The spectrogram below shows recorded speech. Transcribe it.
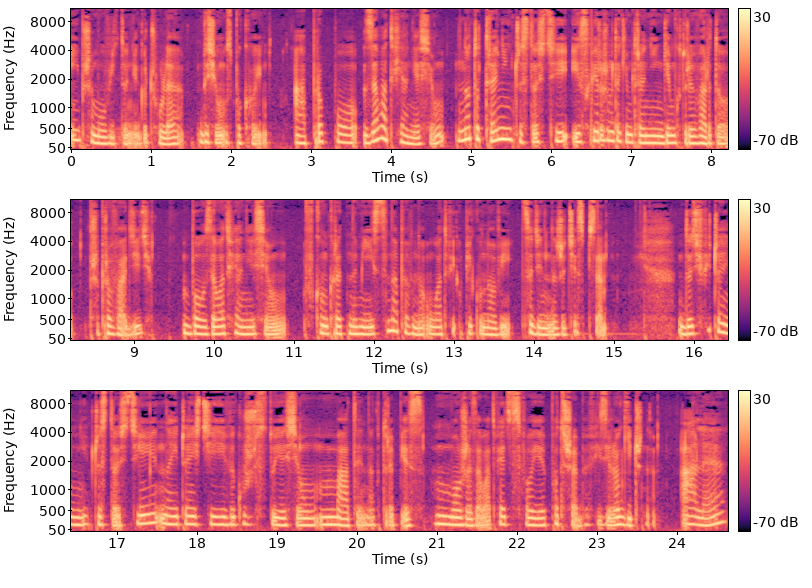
i przemówić do niego czule, by się uspokoił. A propos załatwiania się, no to trening czystości jest pierwszym takim treningiem, który warto przeprowadzić, bo załatwianie się w konkretne miejsce na pewno ułatwi opiekunowi codzienne życie z psem. Do ćwiczeń czystości najczęściej wykorzystuje się maty, na które pies może załatwiać swoje potrzeby fizjologiczne. Ale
